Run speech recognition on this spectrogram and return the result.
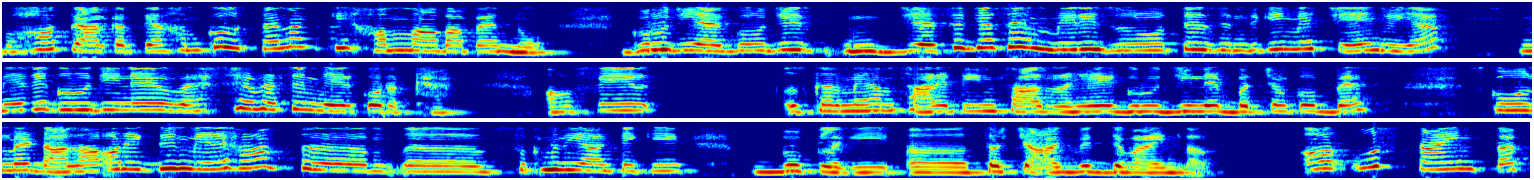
बहुत प्यार करते हैं। हमको लगता है ना कि हम माँ बाप है नो गुरु जी हैं। गुरु जी जैसे जैसे मेरी जरूरतें ज़िंदगी में चेंज हुई है मेरे गुरु जी ने वैसे वैसे मेरे को रखा और फिर उस घर में हम साढ़े तीन साल रहे गुरुजी ने बच्चों को बेस्ट स्कूल में डाला और एक दिन मेरे हाथ सुखमनी आंटी की बुक लगी सरचार्ज विद डिवाइन लव और उस टाइम तक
